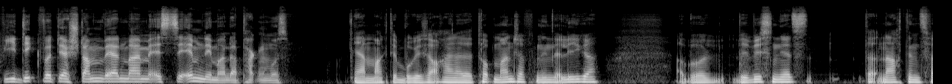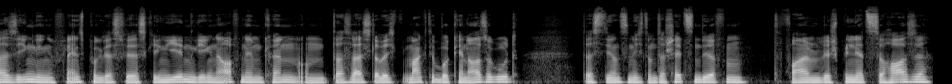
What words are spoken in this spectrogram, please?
Wie dick wird der Stamm werden beim SCM, den man da packen muss? ja, Magdeburg ist auch einer der Top-Mannschaften in der Liga. Aber wir wissen jetzt nach den zwei Siegen gegen Flensburg, dass wir es gegen jeden Gegner aufnehmen können. Und das weiß, glaube ich, Magdeburg genauso gut, dass die uns nicht unterschätzen dürfen. Vor allem, wir spielen jetzt zu Hause.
